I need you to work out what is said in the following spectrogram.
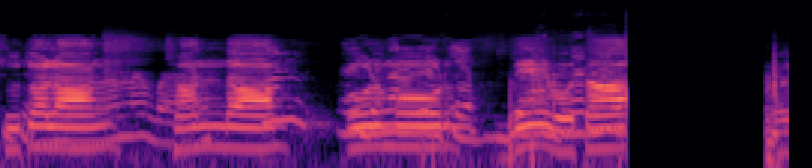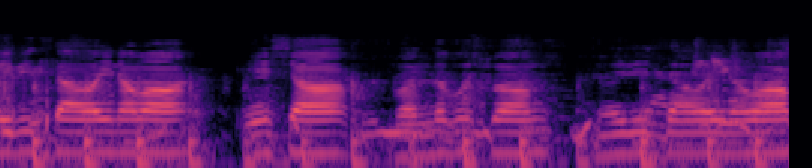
সুতলং, ছন্দম কুর্মুর দেবতা। নৈবিদ্যায় নম। এষ গন্ধপুষ্পং নৈবিদ্যায় নম।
